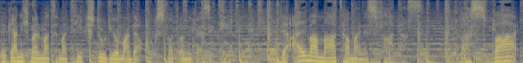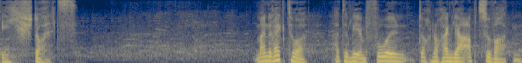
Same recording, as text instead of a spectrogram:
begann ich mein Mathematikstudium an der Oxford-Universität, der Alma Mater meines Vaters. Was war ich stolz. Mein Rektor hatte mir empfohlen, doch noch ein Jahr abzuwarten,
